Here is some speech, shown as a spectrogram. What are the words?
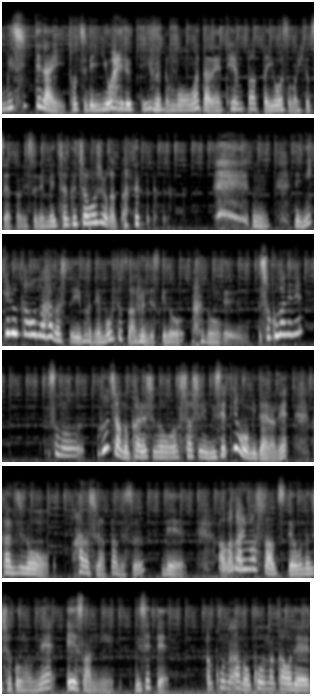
見知ってない土地で言われるっていうのがもうまたね、テンパった要素の一つやったんですよね。めちゃくちゃ面白かった。うん。で、似てる顔の話といえばね、もう一つあるんですけど、あの、職場でね、その、ふーちゃんの彼氏の写真見せてよ、みたいなね、感じの話があったんです。で、あ、わかりました、つって同じ職場のね、A さんに見せて、あこんな、あの、こんな顔で、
